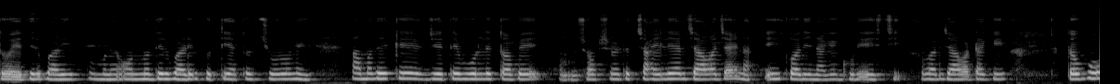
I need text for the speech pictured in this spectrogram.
তো এদের বাড়ি মানে অন্যদের বাড়ির প্রতি এত জোরও নেই। আমাদেরকে যেতে বললে তবে সবসময় তো চাইলে আর যাওয়া যায় না। এই কদিন আগে ঘুরে এসেছি। আবার যাওয়াটা কি তবুও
